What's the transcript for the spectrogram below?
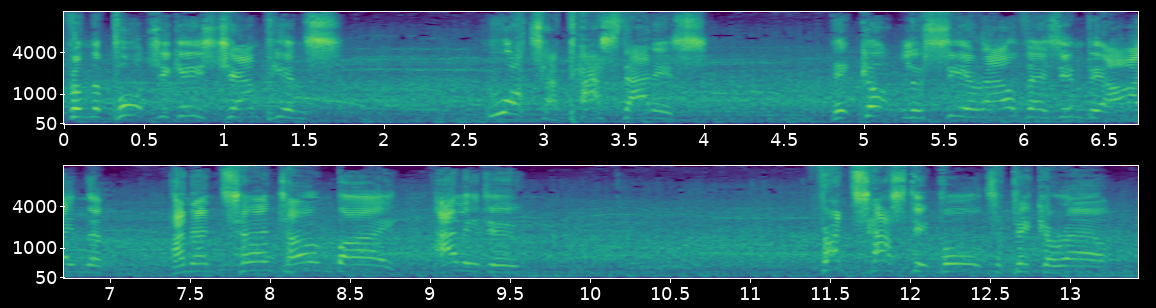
from the Portuguese champions. What a pass that is. It got Lucia Alves in behind them and then turned home by Alidou. Fantastic ball to pick her out.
